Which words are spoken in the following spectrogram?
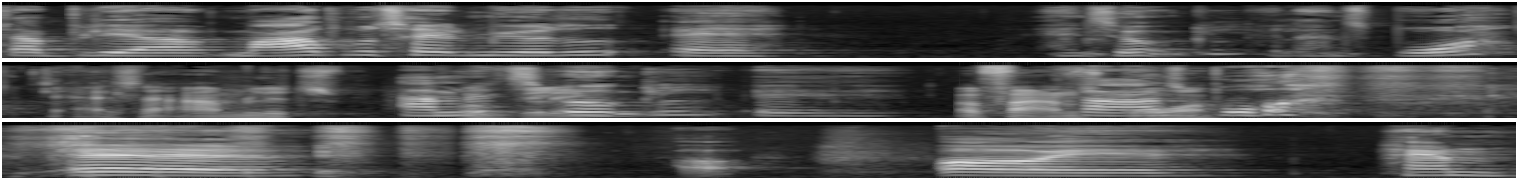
der bliver meget brutalt myrdet af hans onkel, eller hans bror. Ja, altså Amlets, Amlets ikke? onkel, øh, Og farens, farens bror. bror. øh, og og øh, han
